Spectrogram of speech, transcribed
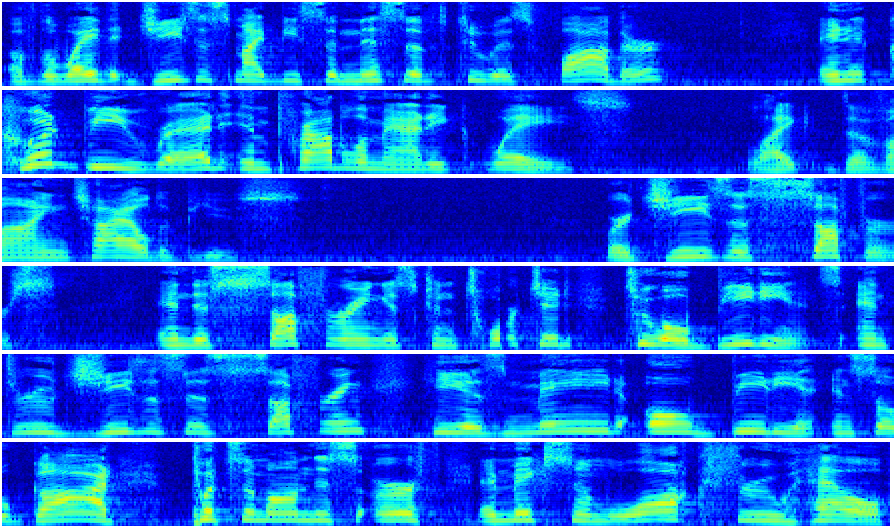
of the way that Jesus might be submissive to his Father and it could be read in problematic ways, like divine child abuse, where Jesus suffers and this suffering is contorted to obedience. And through Jesus' suffering, he is made obedient. And so God puts him on this earth and makes him walk through hell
